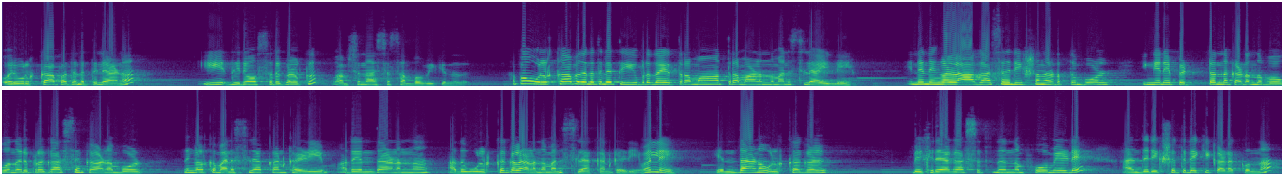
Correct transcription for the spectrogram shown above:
ഒരു ഉൽക്കാപതനത്തിലാണ് ഈ ദിനോസറുകൾക്ക് വംശനാശം സംഭവിക്കുന്നത്. അപ്പോൾ ഉൽക്കാപതനത്തിന്റെ തീവ്രത എത്രമാത്രമാണെന്ന് മനസ്സിലായില്ലേ? ഇനി നിങ്ങൾ ആകാശ നിരീക്ഷണം നടത്തുമ്പോൾ ഇങ്ങനെ പെട്ടെന്ന് കടന്നു പോകുന്ന ഒരു പ്രകാശം കാണുമ്പോൾ നിങ്ങൾക്ക് മനസ്സിലാക്കാൻ കഴിയും. അത് എന്താണെന്ന് അത് ഉൽക്കകളാണെന്ന് മനസ്സിലാക്കാൻ കഴിയും അല്ലേ? എന്താണ് ഉൽക്കകൾ? ബഹിരാകാശത്ത് നിന്നും ഭൂമിയുടെ അന്തരീക്ഷത്തിലേക്ക് കടക്കുന്ന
